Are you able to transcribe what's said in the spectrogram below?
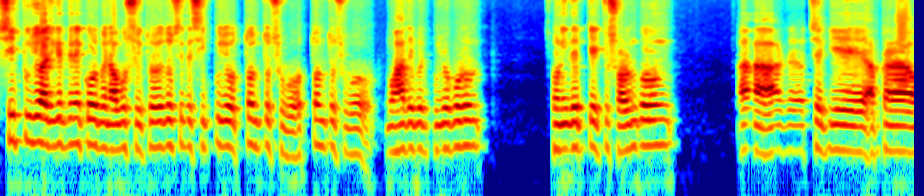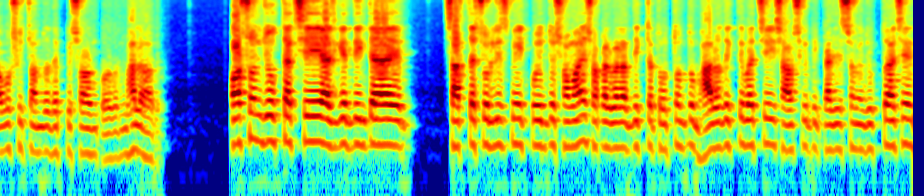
শিব পুজো আজকের দিনে করবেন অবশ্যই। ত্রয়োদশীতে শিব পুজো অত্যন্ত শুভ অত্যন্ত শুভ। মহাদেবের পুজো করুন, শনিদেবকে একটু স্মরণ করুন, আর হচ্ছে গিয়ে আপনারা অবশ্যই চন্দ্রদেবকে স্মরণ করবেন, ভালো হবে। অর্শন যোগ থাকছে আজকের দিনটায় সাতটা চল্লিশ মিনিট পর্যন্ত সময়। সকালবেলার দিকটা তো অত্যন্ত ভালো দেখতে পাচ্ছি। সাংস্কৃতিক কাজের সঙ্গে যুক্ত আছেন,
